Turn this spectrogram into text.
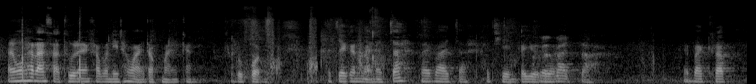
อนุโมทนาสาธุนะครับ วันนี้ถวายดอกไม้กันครับทุกคนแล้วเจอกันใหม่นะจ๊ะ บ๊ายบายจ้ะกระเชนก็อยู่ไปด้วยบานจ้ะ บ๊ายบายครับ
